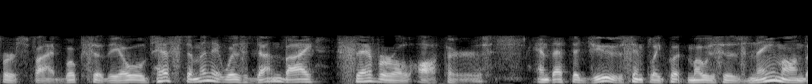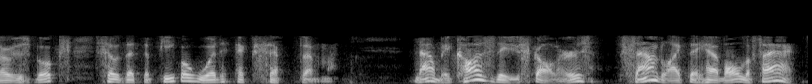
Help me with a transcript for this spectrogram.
first five books of the Old Testament, it was done by several authors, and that the Jews simply put Moses' name on those books so that the people would accept them. Now, because these scholars sound like they have all the facts,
